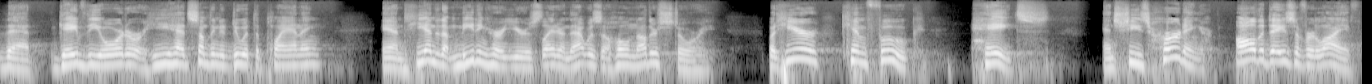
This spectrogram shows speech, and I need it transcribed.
that gave the order or he had something to do with the planning. And he ended up meeting her years later, and that was a whole nother story. But here, Kim Phuc hates, and she's hurting all the days of her life.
